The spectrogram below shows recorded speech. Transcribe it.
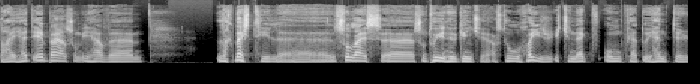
Nei, det er bare som jeg har uh, lagt mest til uh, så leis uh, som tog inn ikke. Altså, du høyrer ikke nek om hva du henter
